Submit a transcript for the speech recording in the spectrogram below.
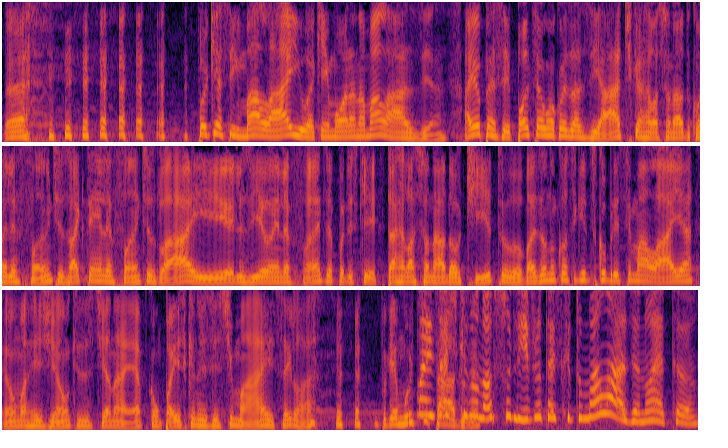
É. Porque assim, malaio é quem mora na Malásia. Aí eu pensei, pode ser alguma coisa asiática relacionada com elefantes, vai que tem elefantes lá e eles viam elefantes, é por isso que tá relacionado ao título, mas eu não consegui descobrir se Malaya é uma região que existia na época, um país que não existe mais, sei lá. Porque é muito Mas citado, acho que né? no nosso livro tá escrito Malásia, não é, Tan?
